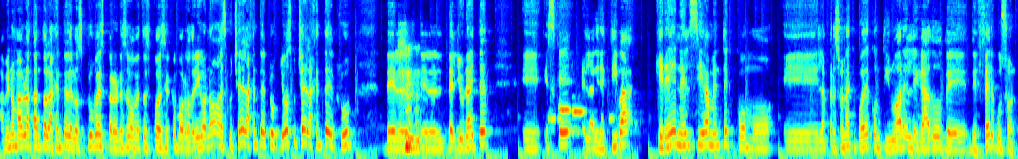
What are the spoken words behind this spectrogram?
a mí no me habla tanto la gente de los clubes, pero en ese momento sí puedo decir como Rodrigo, no, escuché de la gente del club. Yo escuché de la gente del club del, del, United. Eh, es que la directiva cree en él ciegamente como eh, la persona que puede continuar el legado de, de, Ferguson.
